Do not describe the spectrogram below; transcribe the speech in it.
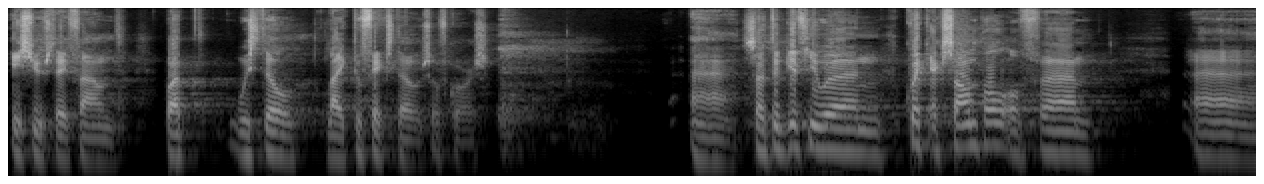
issues they found but we still like to fix those, of course. Uh, so to give you a quick example of um, uh,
